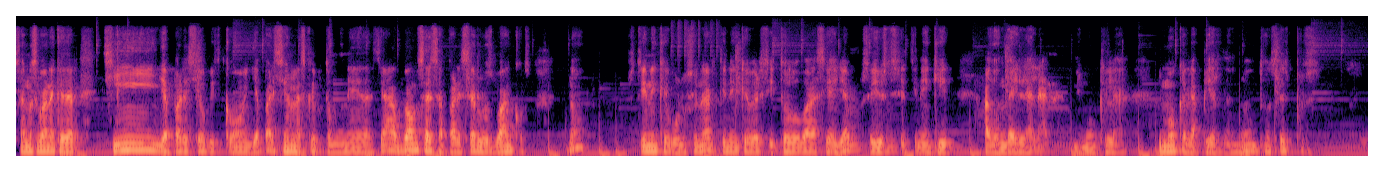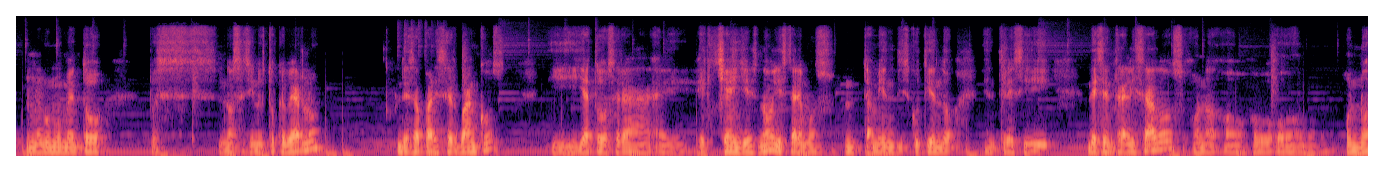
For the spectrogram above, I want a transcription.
sea, no se van a quedar, sí, ya apareció Bitcoin, ya aparecieron las criptomonedas, ya vamos a desaparecer los bancos, ¿no? Pues tienen que evolucionar, tienen que ver si todo va hacia allá, pues ellos se tienen que ir a donde hay la lana, ni modo que la, ni que la pierdan, ¿no? Entonces, pues, en algún momento, pues, no sé si nos toque verlo, desaparecer bancos, y, ya todo será eh, exchanges, ¿no? Y estaremos también discutiendo entre si descentralizados o no, o, o, no,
